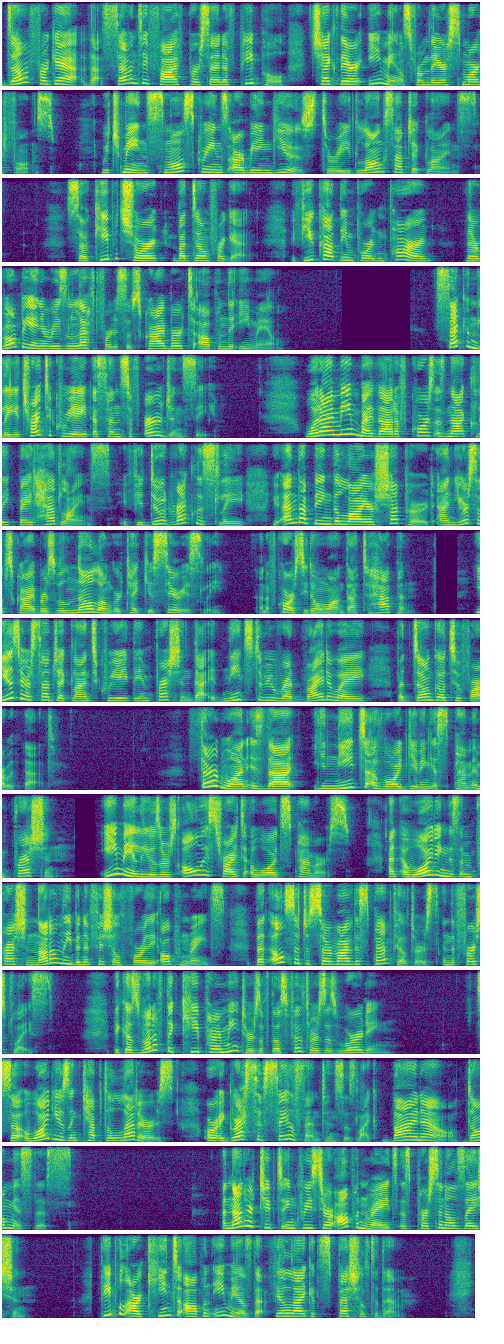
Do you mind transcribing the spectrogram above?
Don't forget that 75% of people check their emails from their smartphones, which means small screens are being used to read long subject lines. So keep it short, but don't forget. If you cut the important part, there won't be any reason left for the subscriber to open the email. Secondly, try to create a sense of urgency. What I mean by that, of course, is not clickbait headlines. If you do it recklessly, you end up being the liar shepherd, and your subscribers will no longer take you seriously. And of course, you don't want that to happen. Use your subject line to create the impression that it needs to be read right away, but don't go too far with that. Third one is that you need to avoid giving a spam impression. Email users always try to avoid spammers. And avoiding this impression not only beneficial for the open rates, but also to survive the spam filters in the first place. Because one of the key parameters of those filters is wording. So avoid using capital letters or aggressive sales sentences like buy now, don't miss this. Another tip to increase your open rates is personalization. People are keen to open emails that feel like it's special to them.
